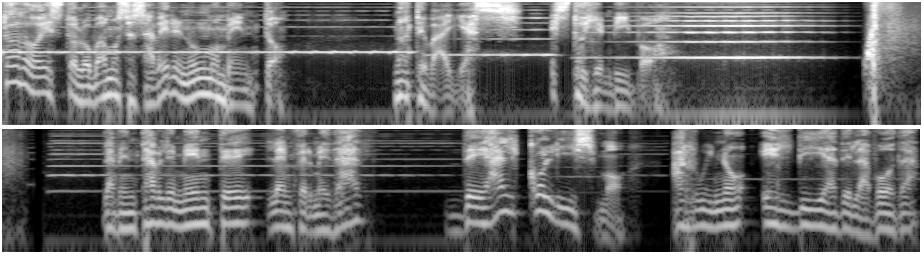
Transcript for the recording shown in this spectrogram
Todo esto lo vamos a saber en un momento. No te vayas. Estoy en vivo. Lamentablemente, la enfermedad de alcoholismo arruinó el día de la boda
